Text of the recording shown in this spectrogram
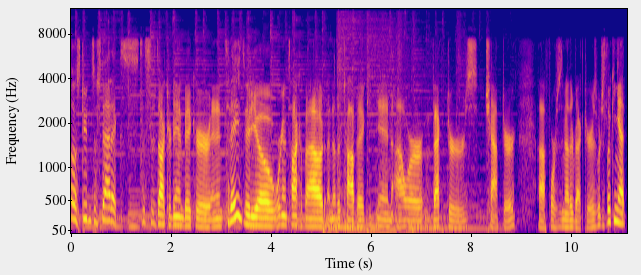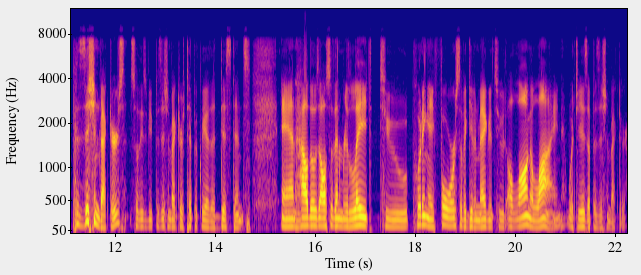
Hello students of statics, this is Dr. Dan Baker and in today's video we're going to talk about another topic in our vectors chapter, uh, forces and other vectors, which is looking at position vectors. So these would be position vectors typically as a distance and how those also then relate to putting a force of a given magnitude along a line, which is a position vector.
